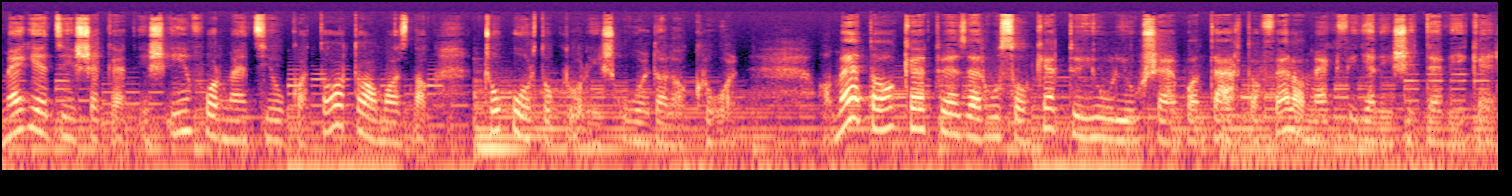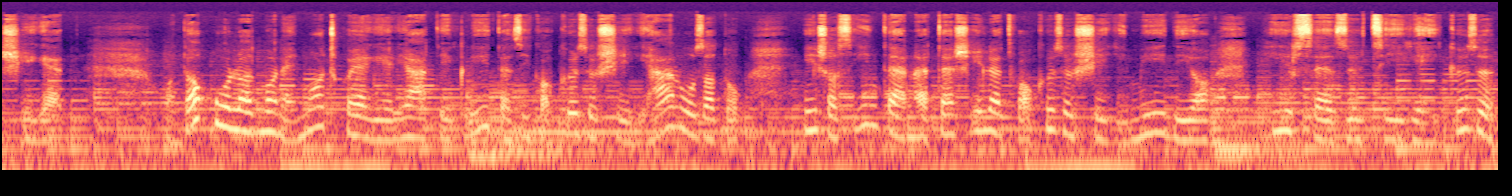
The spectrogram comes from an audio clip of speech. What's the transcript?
megjegyzéseket és információkat tartalmaznak csoportokról és oldalakról. A Meta 2022. júliusában tárta fel a megfigyelési tevékenységet. A gyakorlatban egy macskaegér játék létezik a közösségi hálózatok és az internetes, illetve a közösségi média hírszerző cégei között,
